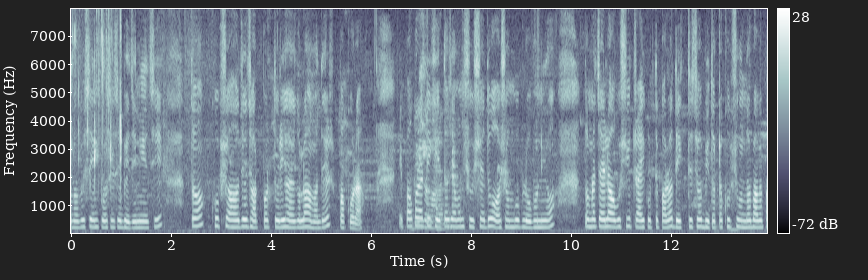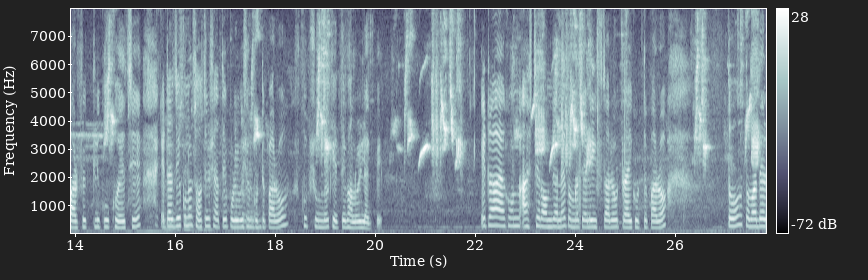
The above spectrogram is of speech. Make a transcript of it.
এভাবে সেম প্রসেসে ভেজে নিয়েছি। তো খুব সহজে ঝটপট তৈরি হয়ে গেলো আমাদের পকোড়া। এই পকোড়াটি খেতেও যেমন সুস্বাদু অসম্ভব লোভনীয়। তোমরা চাইলে অবশ্যই ট্রাই করতে পারো দেখতেছো ভিতরটা খুব সুন্দরভাবে পারফেক্টলি কুক হয়েছে। এটা যে কোনো সসের সাথে পরিবেশন করতে পারো খুব সুন্দর খেতে ভালোই লাগবে। এটা এখন আসছে রমজানে তোমরা চাইলে ইফতারেও ট্রাই করতে পারো। তো তোমাদের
